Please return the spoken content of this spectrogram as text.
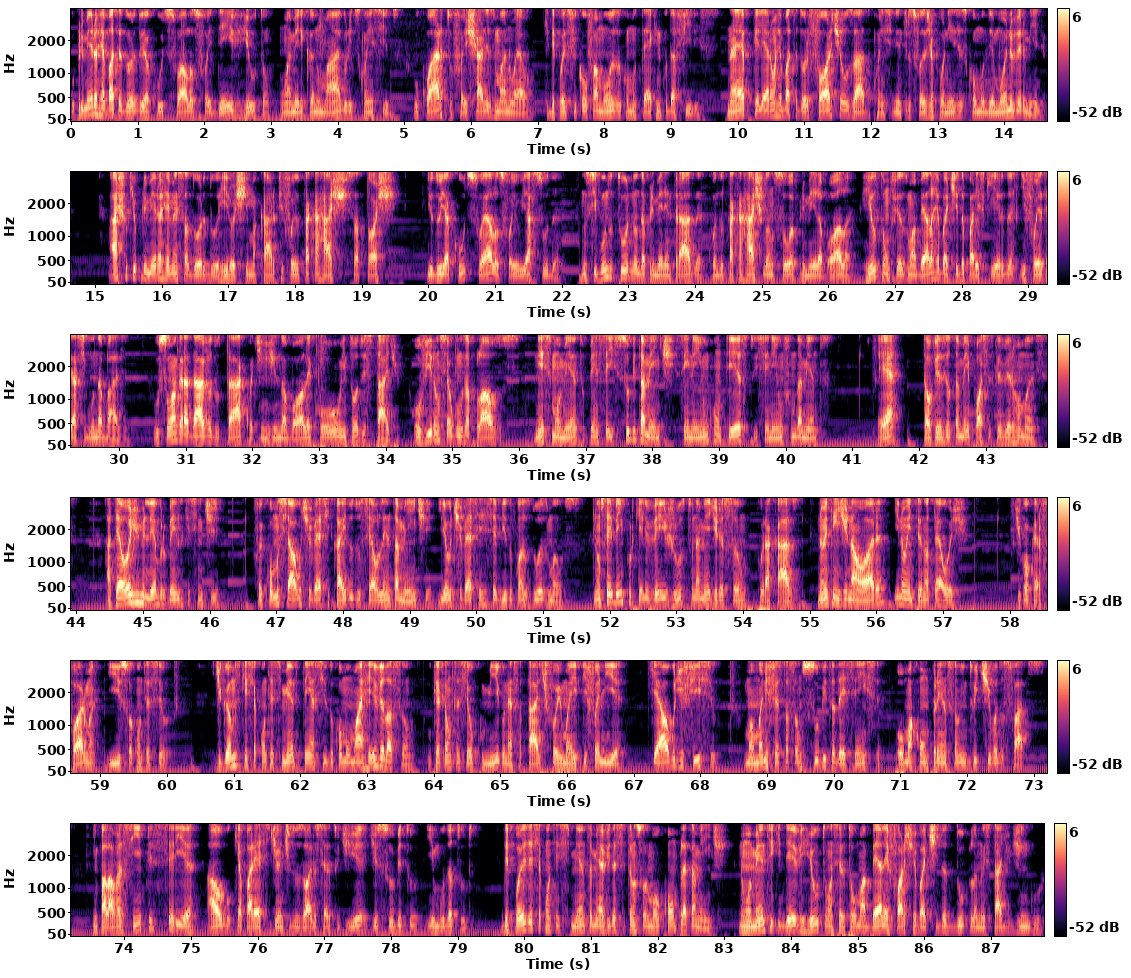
O primeiro rebatedor do Yakult Swallows foi Dave Hilton, um americano magro e desconhecido. O quarto foi Charles Manuel, que depois ficou famoso como técnico da Phillies. Na época ele era um rebatedor forte e ousado, conhecido entre os fãs japoneses como o Demônio Vermelho. Acho que o primeiro arremessador do Hiroshima Carp foi o Takahashi Satoshi, e o do Yakult Swallows foi o Yasuda. No segundo turno da primeira entrada, quando Takahashi lançou a primeira bola, Hilton fez uma bela rebatida para a esquerda e foi até a segunda base. O som agradável do taco atingindo a bola ecoou em todo o estádio. Ouviram-se alguns aplausos. Nesse momento, pensei subitamente, sem nenhum contexto e sem nenhum fundamento. É, talvez eu também possa escrever romances. Até hoje me lembro bem do que senti. Foi como se algo tivesse caído do céu lentamente e eu o tivesse recebido com as duas mãos. Não sei bem porque ele veio justo na minha direção, por acaso. Não entendi na hora e não entendo até hoje. De qualquer forma, e isso aconteceu. Digamos que esse acontecimento tenha sido como uma revelação. O que aconteceu comigo nessa tarde foi uma epifania, que é algo difícil, uma manifestação súbita da essência ou uma compreensão intuitiva dos fatos. Em palavras simples, seria algo que aparece diante dos olhos certo dia, de súbito, e muda tudo. Depois desse acontecimento, a minha vida se transformou completamente. No momento em que Dave Hilton acertou uma bela e forte rebatida dupla no estádio Jingu.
